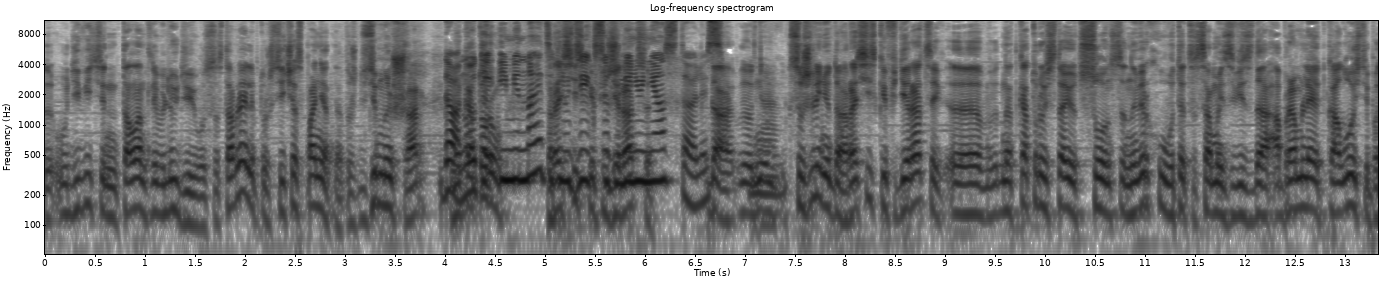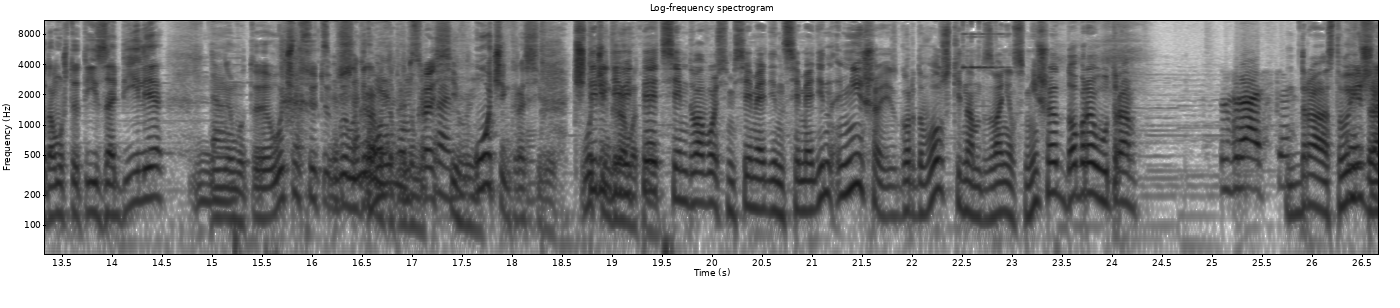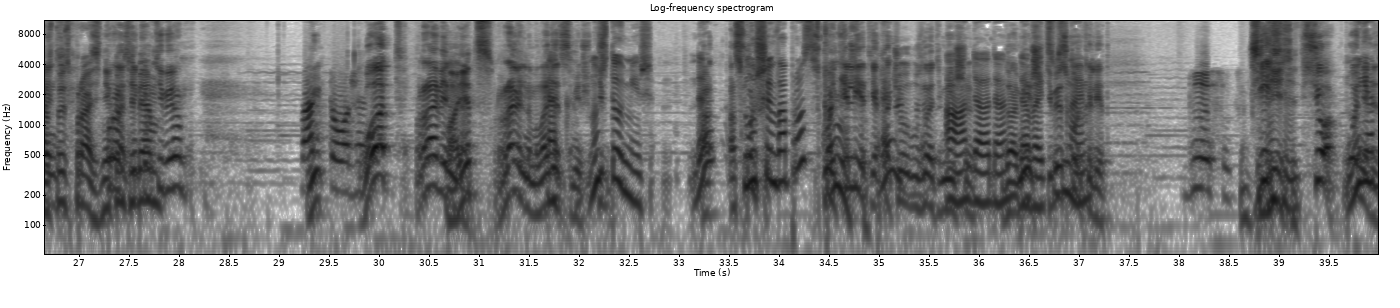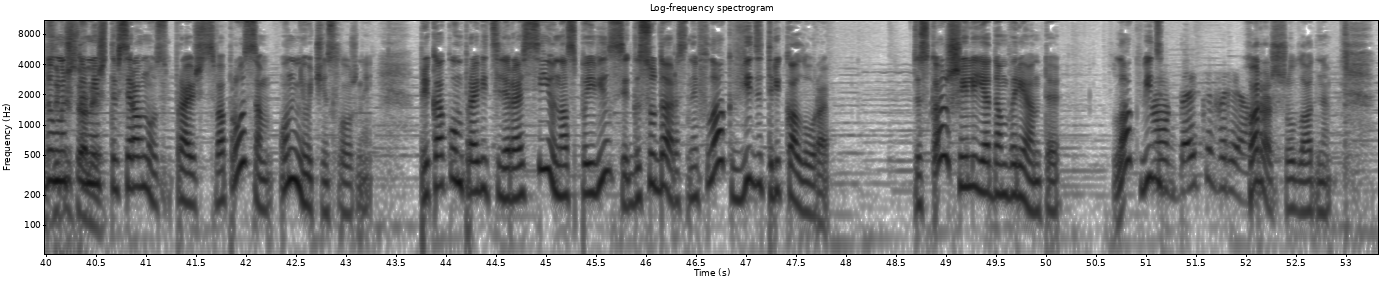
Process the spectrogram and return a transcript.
удивительно талантливые люди его составляли, потому что сейчас понятно, потому что земной шар, Да, на но вот котором имена этих Российская людей, к сожалению, Федерация- не остались. Да, э, ну, Да. к сожалению, да, Российская Федерация, э, над которой встает солнце, наверху вот эта самая звезда, обрамляют колосья, потому что это изобилие. Да. Вот, э, очень все это было грамотно придумано. красивый. Очень красивый. очень грамотно. 495-728-7171. Миша из города Волжский нам дозвонился. Миша, доброе утро. Здрасте. Здравствуй, Мишань, здравствуй, с праздником, тебя. тебя. Вас М, тоже. Вот, правильно. Молодец. Правильно, молодец, Так, Миша. ну Тебе- что, Миш, да? А- а сколько- Слушаем вопрос? Сколько Конечно. лет? Я Правильно? хочу узнать, А, Миша. да, да, Миша, тебе узнаем. сколько лет? Десять. Десять. Все, Ну, я думаю, что, Миш, ты все равно справишься с вопросом. Он не очень сложный. При каком правителе России у нас появился государственный флаг в виде триколора? Ты скажешь или я дам варианты? Флаг в виде... Ну, дайте вариант. Хорошо, ладно.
